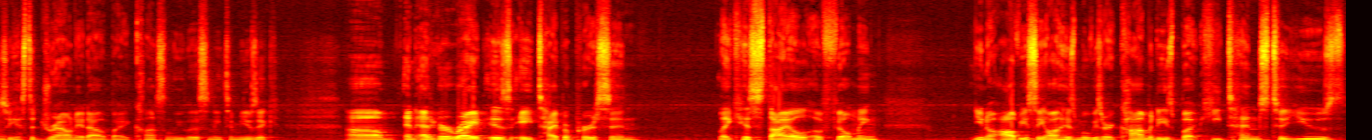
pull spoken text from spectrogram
so he has to drown it out by constantly listening to music. Um, and Edgar Wright is a type of person, like his style of filming. You know, obviously all his movies are comedies, but he tends to use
